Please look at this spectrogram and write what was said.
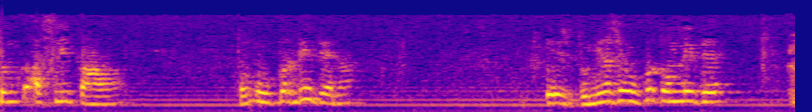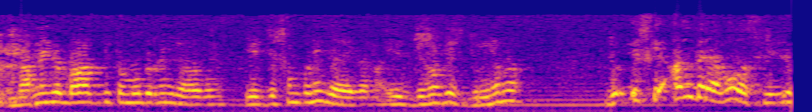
तुम असली कहा तुम ऊपर नहीं थे ना। इस दुनिया से ऊपर तुम नहीं थे। मरने के बाद भी तुम उधर नहीं जाओगे। ये जिसम तो नहीं जाएगा ना। ये जिस्म इस दुनिया में जो इसके अंदर है वो असली है।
